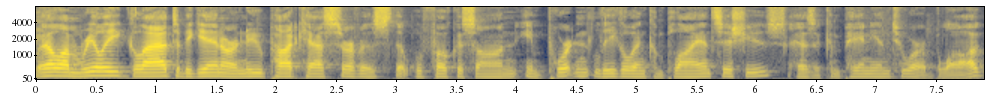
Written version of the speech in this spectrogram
Well, I'm really glad to begin our new podcast service that will focus on important legal and compliance issues as a companion to our blog,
